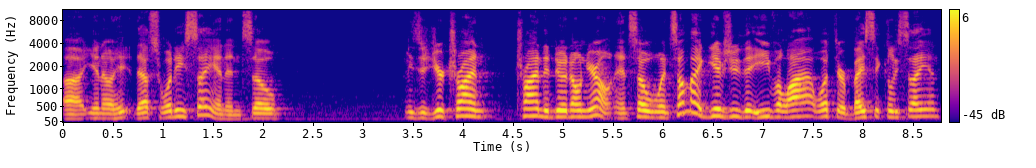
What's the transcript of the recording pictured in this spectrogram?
uh, you know, he, that's what he's saying. And so he says, you're trying, trying to do it on your own. And so when somebody gives you the evil eye, what they're basically saying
